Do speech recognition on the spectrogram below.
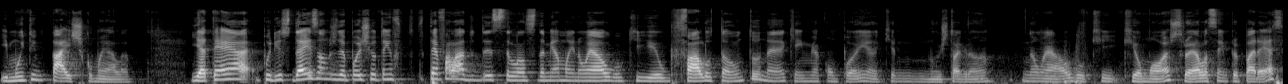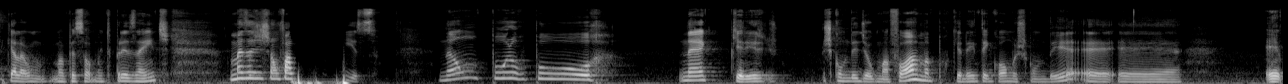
E muito em paz com ela. E até por isso, dez anos depois que eu tenho até falado desse lance da minha mãe, não é algo que eu falo tanto, né? Quem me acompanha aqui no Instagram não é algo que, que eu mostro. Ela sempre parece que ela é uma pessoa muito presente. Mas a gente não fala isso. Não por, por né, querer esconder de alguma forma, porque nem tem como esconder. É, é, é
